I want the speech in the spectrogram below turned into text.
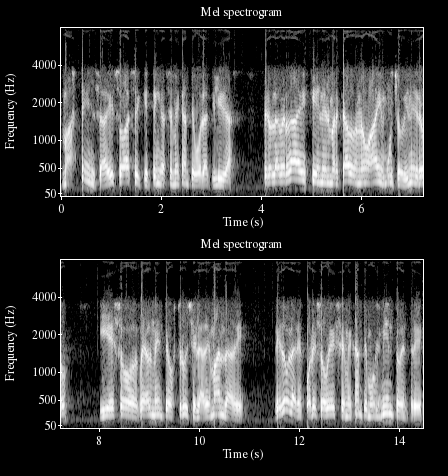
más tensa. Eso hace que tenga semejante volatilidad. Pero la verdad es que en el mercado no hay mucho dinero y eso realmente obstruye la demanda de, de dólares, por eso ves semejante movimiento entre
